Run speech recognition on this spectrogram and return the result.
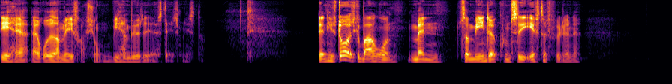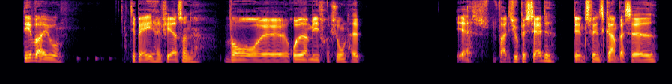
det her er Røde Armé-fraktionen, vi har myrdet jeres statsminister. Den historiske baggrund, man som mente at kunne se efterfølgende, det var jo tilbage i 70'erne, hvor øh, Røde Armé-fraktion havde ja, faktisk jo besatte den svenske ambassade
